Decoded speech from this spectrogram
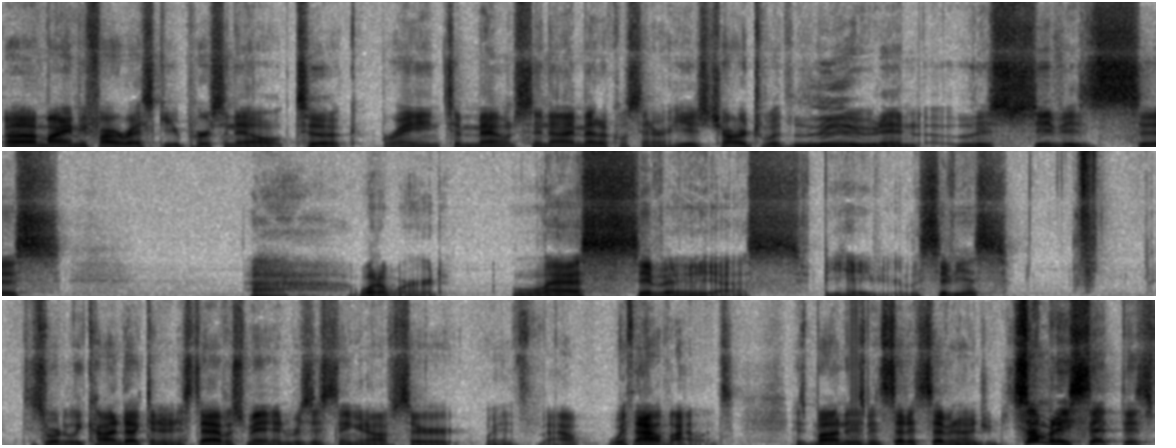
uh, Miami Fire Rescue personnel took Rain to Mount Sinai Medical Center. He is charged with lewd and lascivious. Ah, what a word. Lascivious behavior. Lascivious? Disorderly conduct in an establishment and resisting an officer without, without violence. His bond has been set at 700. Somebody set this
